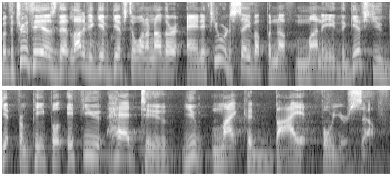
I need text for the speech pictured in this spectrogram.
But the truth is that a lot of you give gifts to one another, and if you were to save up enough money, the gifts you get from people, if you had to, you might could buy it for yourself.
